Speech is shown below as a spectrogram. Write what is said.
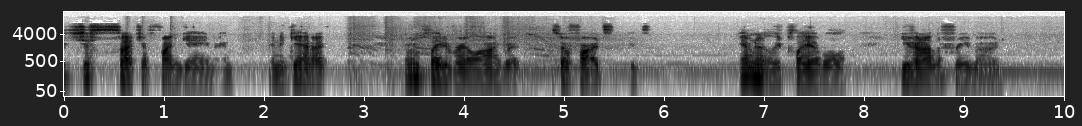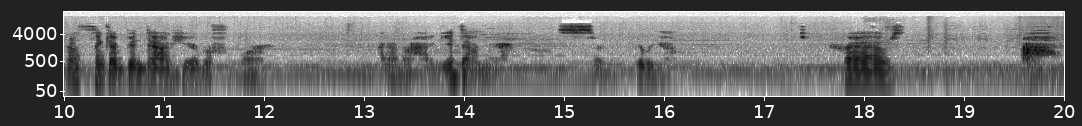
It's just such a fun game. And and again, I, I haven't played it very long, but so far it's it's eminently playable, even on the free mode. I don't think I've been down here before. I don't know how to get down there. So, here we go. Crabs. Ah. Oh.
